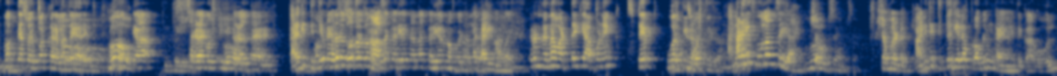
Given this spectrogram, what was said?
मग त्या स्वयंपाक करायला तयार आहेत. हो. मग त्या तिथे- सगळ्या गोष्टी हे हो. करायला तयार आहेत. कारण की तिथे येतो. माझं करिअर त्यांना करिअर नकोय त्यांना काही नकोय. कारण त्यांना वाटतंय की आपण एक स्टेप वरती जाऊ. आणि हेच मुलांचंही आहे. शंभर टक्के. आणि ते तिथे गेल्यावर प्रॉब्लेम काय माहितीये का गोल?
